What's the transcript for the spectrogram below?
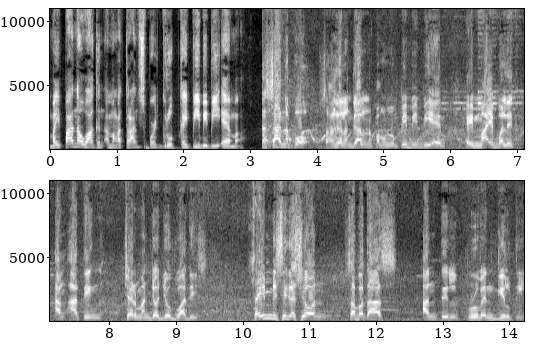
may panawagan ang mga transport group kay PBBM. Sana po sa kagalang-galang ng Pangulong PBBM ay maibalik ang ating Chairman Jojo Guadis sa imbestigasyon sa batas until proven guilty.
